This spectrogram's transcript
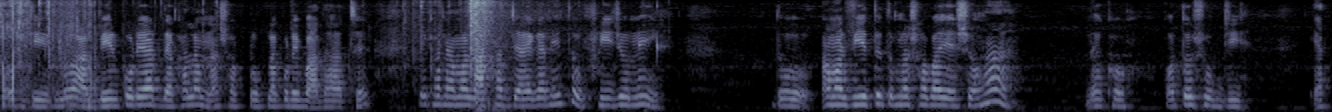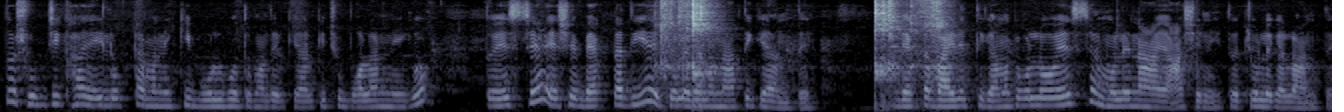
সবজি এগুলো। আর বের করে আর দেখালাম না, সব টোপলা করে বাঁধা আছে। এখানে আমার রাখার জায়গা নেই তো ফ্রিজও নেই। তো আমার বিয়েতে তোমরা সবাই এসো হ্যাঁ? দেখো কত সবজি। এত সবজি খায় এই লোকটা মানে কি বলব তোমাদেরকে, আর কিছু বলার নেই গো। তো এসছে, এসে ব্যাগটা দিয়ে চলে গেল নাতিকে আনতে। ব্যাগটা বাইরের থেকে, আমাকে বলল, ও এসছে? বলে না, আসেনি। তো চলে গেল আনতে।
